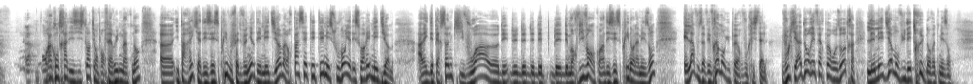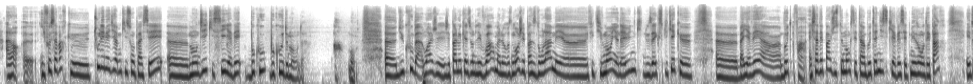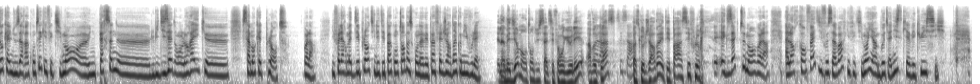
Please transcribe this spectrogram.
On racontera les histoires, tiens, on peut en faire une maintenant. Euh, il paraît qu'il y a des esprits, vous faites venir des médiums. Alors pas cet été, mais souvent il y a des soirées médiums avec des personnes qui voient euh, des, des, des, des- des- des morts vivants, quoi, hein, des esprits dans la maison. Et là, vous avez vraiment eu peur, vous, Christelle. Vous qui adorez faire peur aux autres, les médiums ont vu des trucs dans votre maison. Alors, euh, il faut savoir que tous les médiums qui sont passés euh, m'ont dit qu'ici il y avait beaucoup, beaucoup de monde. Ah bon. Euh, du coup, bah moi, j'ai pas l'occasion de les voir. Malheureusement, j'ai pas ce don-là, mais euh, effectivement, il y en a une qui nous a expliqué que euh, bah il y avait un bot. Enfin, elle savait pas justement que c'était un botaniste qui avait cette maison au départ, et donc elle nous a raconté qu'effectivement, euh, une personne euh, lui disait dans l'oreille que ça manquait de plantes. Voilà. Il fallait remettre des plantes. Il n'était pas content parce qu'on n'avait pas fait le jardin comme il voulait. Et la médium a entendu ça, elle s'est fait engueuler à votre Voilà, place parce que le jardin était pas assez fleuri. Exactement, voilà. Alors qu'en fait, il faut savoir qu'effectivement, il y a un botaniste qui a vécu ici.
